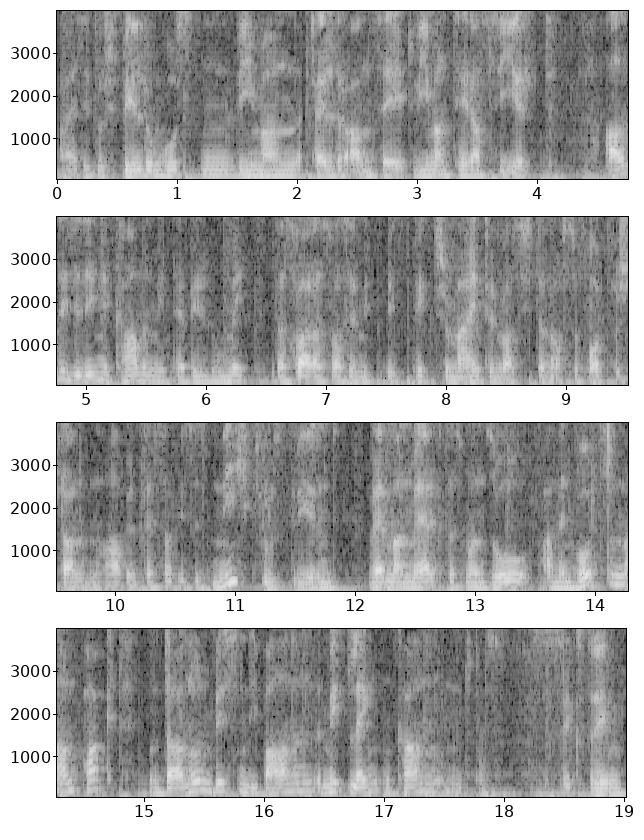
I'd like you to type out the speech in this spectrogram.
weil sie durch Bildung wussten, wie man Felder ansät, wie man terrassiert, All diese Dinge kamen mit der Bildung mit. Das war das, was er mit Big Picture meinte und was ich dann auch sofort verstanden habe. Und deshalb ist es nicht frustrierend, wenn man merkt, dass man so an den Wurzeln anpackt und da nur ein bisschen die Bahnen mitlenken kann. Und das, ist ein extrem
